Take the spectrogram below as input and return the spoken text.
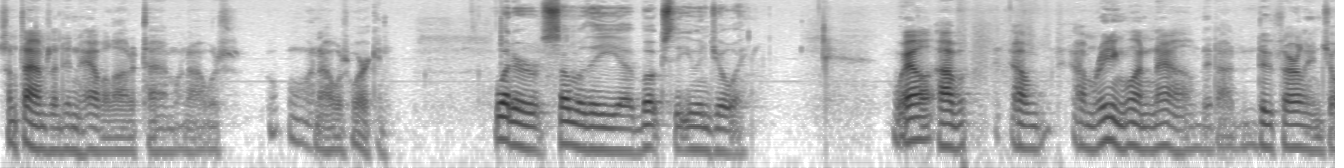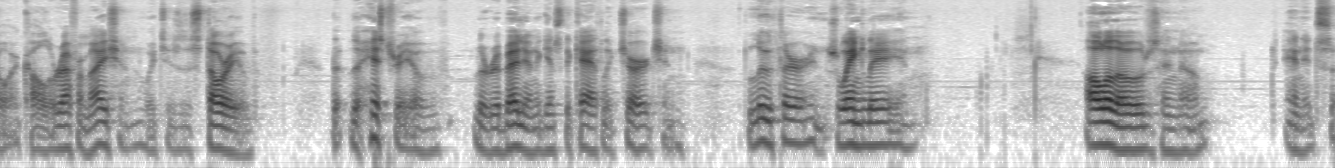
sometimes I didn't have a lot of time when I was when I was working. What are some of the uh, books that you enjoy? Well, I'm, I'm, I'm, reading one now that I do thoroughly enjoy called The Reformation, which is the story of the, the history of the rebellion against the Catholic Church and Luther and Zwingli and all of those. And, um, and it's uh,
